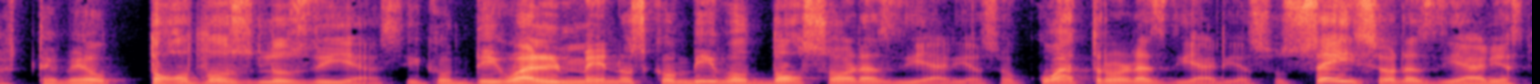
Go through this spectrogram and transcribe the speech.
pues, te veo todos los días y contigo al menos convivo dos horas diarias o cuatro horas diarias o seis horas diarias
